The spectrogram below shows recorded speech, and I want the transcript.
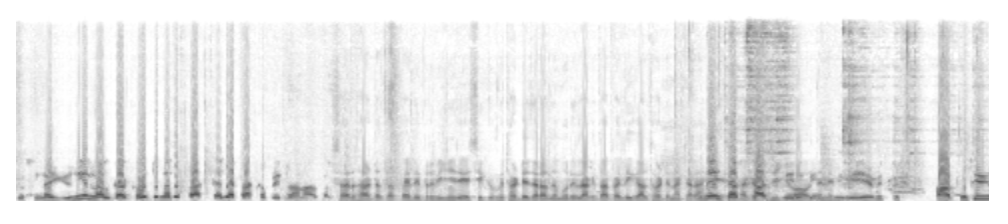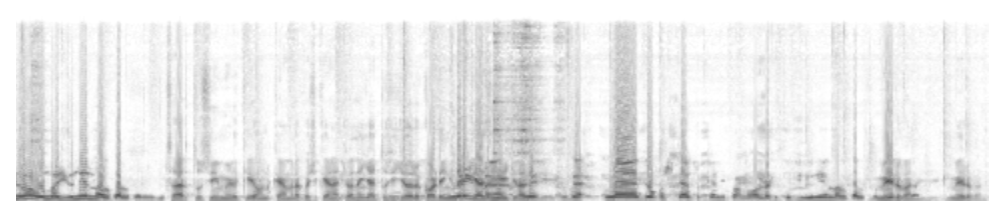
ਤੁਸੀਂ ਨਾ ਯੂਨੀਅਨ ਨਾਲ ਗੱਲ ਕਰੋ ਜਿਨ੍ਹਾਂ ਦੇ ਟਰੱਕ ਹੈ ਜਾਂ ਟਰੱਕ ਆਪਰੇਟਰਾਂ ਨਾਲ। ਗੱਲ ਸਰ ਸਾਡਾ ਤਾਂ ਪਹਿਲੇ ਪ੍ਰੋਵੀਜ਼ਨ ਇਹ ਸੀ ਕਿਉਂਕਿ ਤੁਹਾਡੇ ਦਰਾਂ ਦੇ ਮੂਹਰੇ ਲੱਗਦਾ ਪਹਿਲੀ ਗੱਲ ਤੁਹਾਡੇ ਨਾਲ ਕਰਾਂਗੇ। ਨਹੀਂ ਸਰ ਸਾਡੀ ਜਵਾਬ ਦੇਣੇ ਇਹ ਵੀ ਤੁਸੀਂ- ਹਾਂ ਤੁਸੀਂ ਨਾ ਉਹਨਾਂ ਯੂਨੀਅਨ ਨਾਲ ਗੱਲ ਕਰੋ ਜੀ। ਸਰ ਤੁਸੀਂ ਮਿਲ ਕੇ ਔਨ ਕੈਮਰਾ ਕੁਝ ਕਹਿਣਾ ਚਾਹੁੰਦੇ ਜਾਂ ਤੁਸੀਂ ਜੋ ਰਿਕਾਰਡਿੰਗ ਤੇ ਕਿਹਾ ਸੀ ਇਹ ਚਲਾ ਦਈਏ? ਮੈਂ ਜੋ ਕੁਝ ਕਹਿ ਚੁੱਕਿਆ ਜੀ ਤੁਹਾਨੂੰ ਆਲਰੇਡੀ ਤੁਸੀਂ ਯੂਨੀਅਨ ਨਾਲ ਗੱਲ ਕਰੋ। ਮਿਹਰਬਾਨੀ ਜੀ ਮਿਹਰਬਾਨੀ।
